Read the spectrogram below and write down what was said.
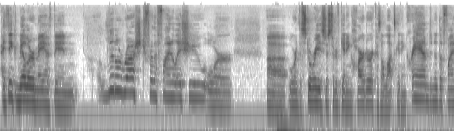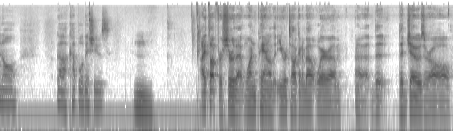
I think Miller may have been little rushed for the final issue, or uh, or the story is just sort of getting harder because a lot's getting crammed into the final uh, couple of issues. I thought for sure that one panel that you were talking about where um, uh, the the Joes are all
